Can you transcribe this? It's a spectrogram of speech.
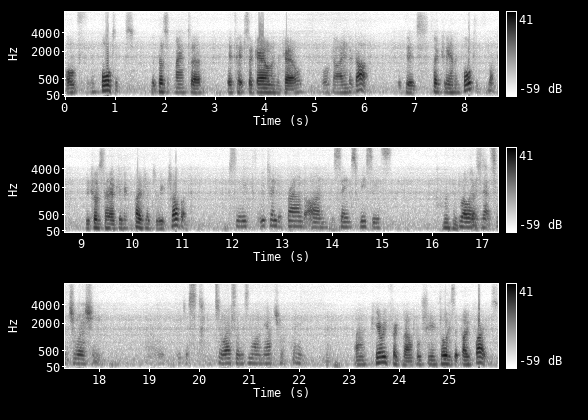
of importance. It doesn't matter if it's a girl and a girl or a guy and a guy. It is totally unimportant to them because they are giving pleasure to each other. So we, we tend to frown on the same species dwelling Yes. in that situation. Uh, we just, to us, it is not a natural thing. Uh, Kiri, for example, she enjoys it both ways.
